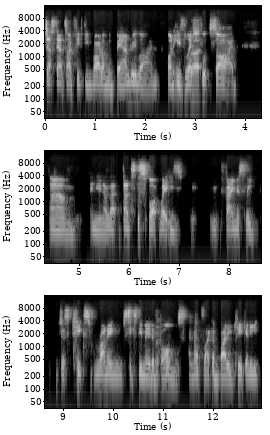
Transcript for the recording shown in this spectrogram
just outside 50 right on the boundary line on his left Right. foot side. Um, and you know that that's the spot where he's famously just kicks running 60 meter bombs. And that's like a buddy kick. And he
